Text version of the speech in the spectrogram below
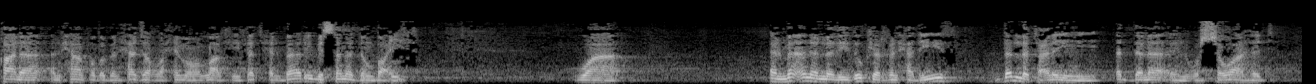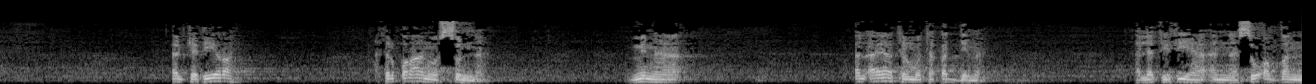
قال الحافظ بن حجر رحمه الله في فتح الباري بسند ضعيف. والمعنى الذي ذكر في الحديث دلت عليه الدلائل والشواهد الكثيرة في القرآن والسنة منها الآيات المتقدمة التي فيها أن سوء الظن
